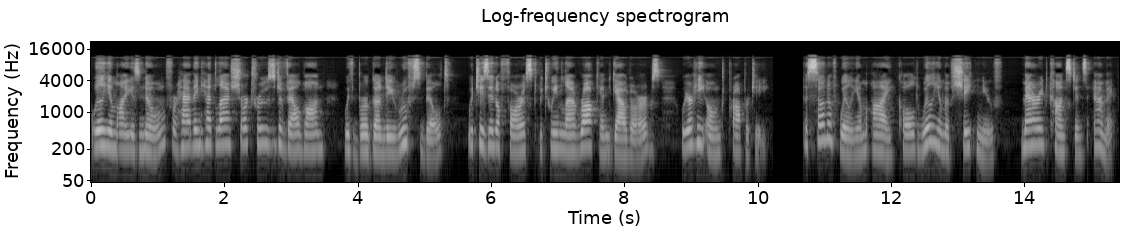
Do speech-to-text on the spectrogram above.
William I is known for having had La Chartreuse de Valbonne with Burgundy roofs built, which is in a forest between La Roque and Goudargues, where he owned property. The son of William I, called William of Chateauneuf, married Constance Amick,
